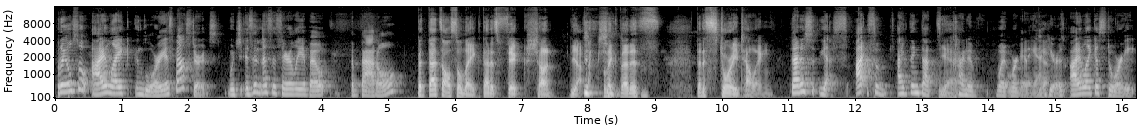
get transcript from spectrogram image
But I also I like Inglourious Basterds, which isn't necessarily about the battle. But that's also like that is fiction. Yeah, like that is that is storytelling. That is yes. I so I think that's Yeah. kind of what we're getting at Yeah. here is I like a story.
